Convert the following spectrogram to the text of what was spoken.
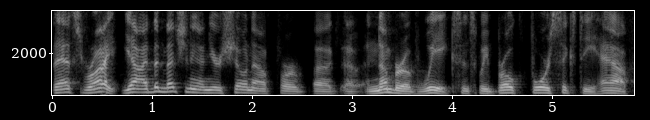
That's right. Yeah, I've been mentioning on your show now for uh, a number of weeks since we broke 460 half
